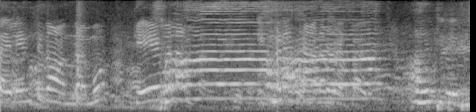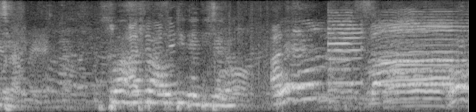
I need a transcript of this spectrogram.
సైలెంట్గా ఉందాము కేవలం ఇక్కడ స్నానం పెట్టాలి. అవుతి దేవి జగ స్వాహ అవుతి దేవి అదే స్వాహ.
